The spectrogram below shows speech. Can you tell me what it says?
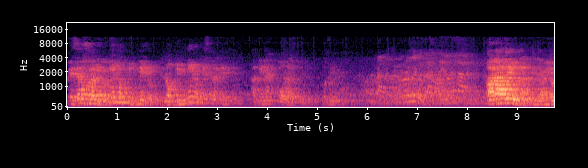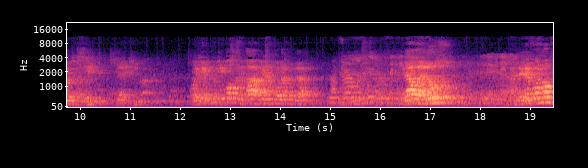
Pensemos un ratito. ¿Qué es lo primero? Lo primero que hace la gente apenas cobra su dinero. Pagar deuda, el camino de sí, de Arequipa. Por ejemplo, ¿qué cosas se paga apenas cobras tu plata? El agua, la luz, el teléfono,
